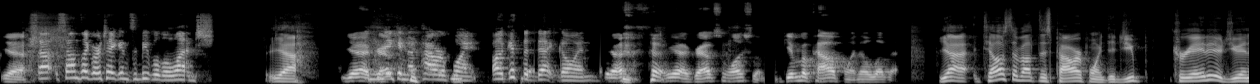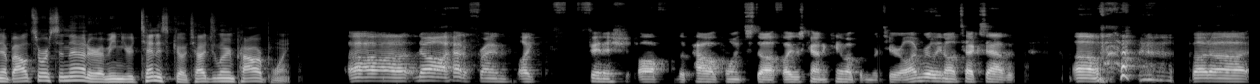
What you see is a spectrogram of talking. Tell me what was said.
yeah, So- sounds like we're taking some people to lunch Yeah, yeah. and Grab, making a PowerPoint. I'll get the deck going. yeah, yeah. Grab some lunch with them. Give them a PowerPoint. They'll love that. yeah. Tell us about this PowerPoint. Did you create it, or did you end up outsourcing that, or I mean, you're tennis coach. How'd you learn PowerPoint? Uh, no, I had a friend like finish off the PowerPoint stuff. I just kind of came up with the material. I'm really not tech savvy. Um, but uh,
